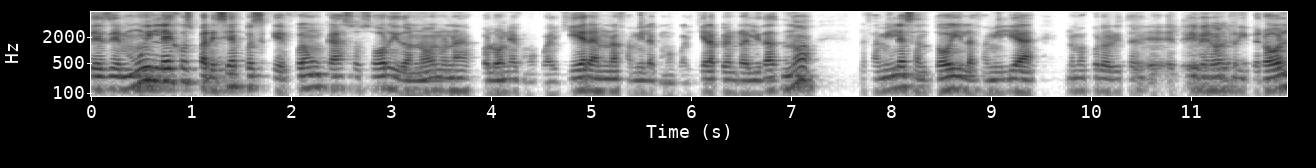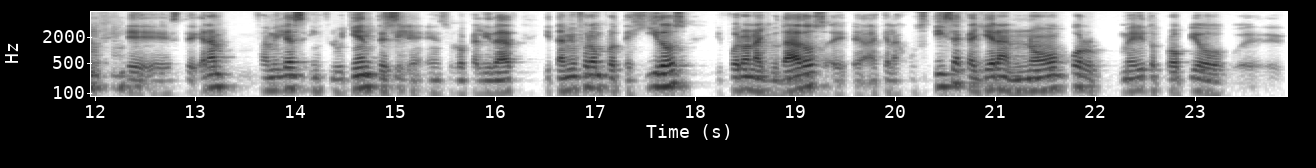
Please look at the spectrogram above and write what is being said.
desde muy lejos parecía pues que fue un caso sórdido, ¿no? En una colonia como cualquiera, en una familia como cualquiera, pero en realidad no. La familia Santoy y la familia, no me acuerdo ahorita, el, Riverol, eh, este, eran familias influyentes en, su localidad y también fueron protegidos fueron ayudados eh, a que la justicia cayera no por mérito propio, eh,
